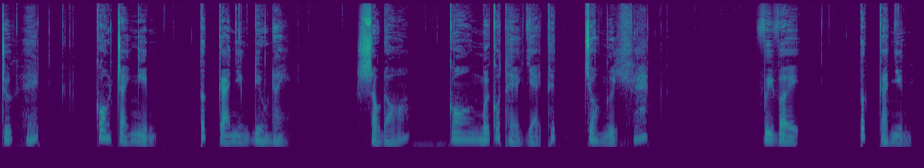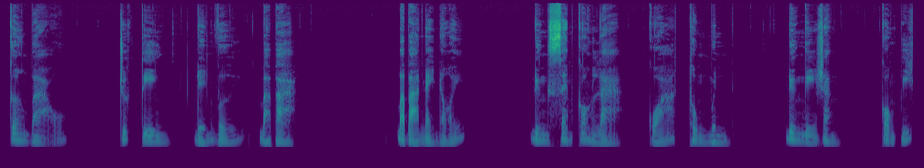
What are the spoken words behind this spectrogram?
trước hết con trải nghiệm tất cả những điều này. Sau đó, con mới có thể giải thích cho người khác. Vì vậy, tất cả những cơn bão trước tiên đến với bà bà. Bà bà này nói, đừng xem con là quá thông minh. Đừng nghĩ rằng con biết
